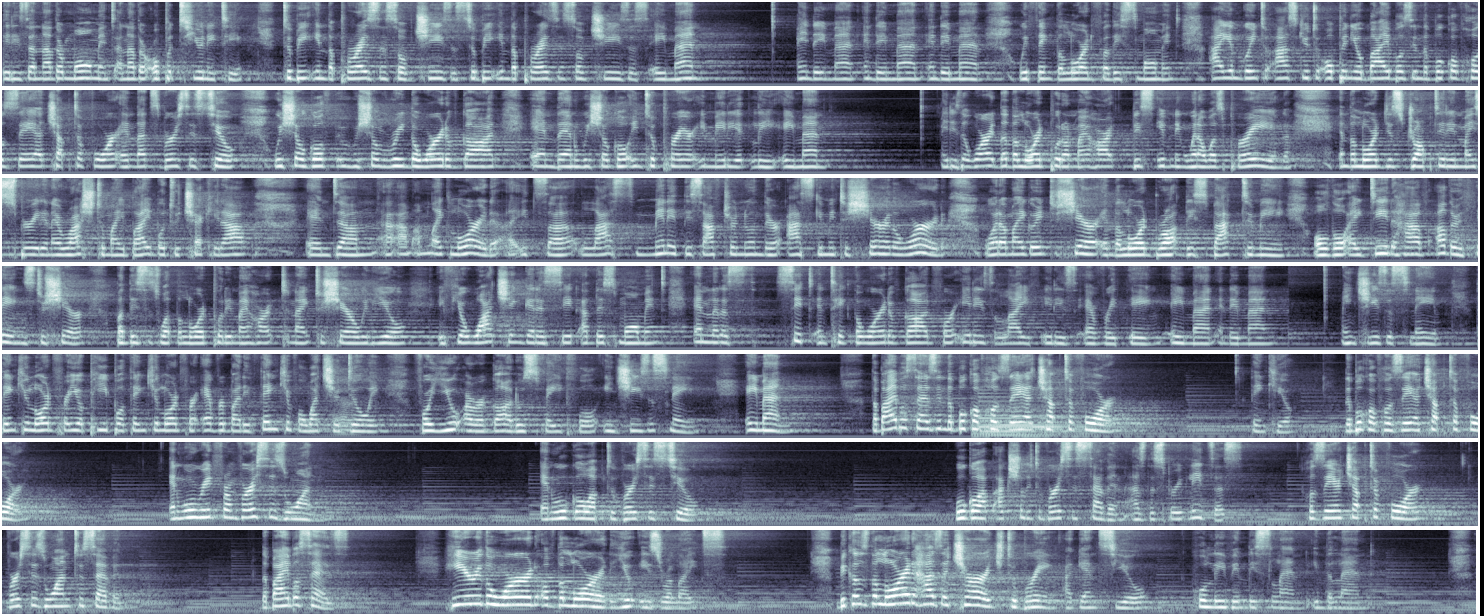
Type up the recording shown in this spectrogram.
It is another moment, another opportunity to be in the presence of Jesus, to be in the presence of Jesus. Amen. And amen, and amen, and amen. We thank the Lord for this moment. I am going to ask you to open your Bibles in the book of Hosea, chapter 4, and that's verses 2. We shall go through, we shall read the word of God, and then we shall go into prayer immediately. Amen. It is a word that the Lord put on my heart this evening when I was praying, and the Lord just dropped it in my spirit, and I rushed to my Bible to check it out. And um, I, am like, Lord, uh, it's uh, last minute this afternoon. They're asking me to share the word. What am I going to share? And the Lord brought this back to me. Although I did have other things to share, but this is what the Lord put in my heart tonight to share with you. If you're watching, get a seat at this moment and let us sit and take the word of God, for it is life, it is everything. Amen and amen. In Jesus' name. Thank you, Lord, for your people. Thank you, Lord, for everybody. Thank you for what you're doing. For you are a God who's faithful. In Jesus' name. Amen. The Bible says in the book of Hosea, chapter 4. Thank you. The book of Hosea, chapter 4. And we'll read from verses 1. And we'll go up to verses 2. We'll go up actually to verses 7 as the Spirit leads us. Hosea chapter 4, verses 1 to 7. The Bible says, Hear the word of the Lord, you Israelites, because the Lord has a charge to bring against you who live in this land, in the land.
